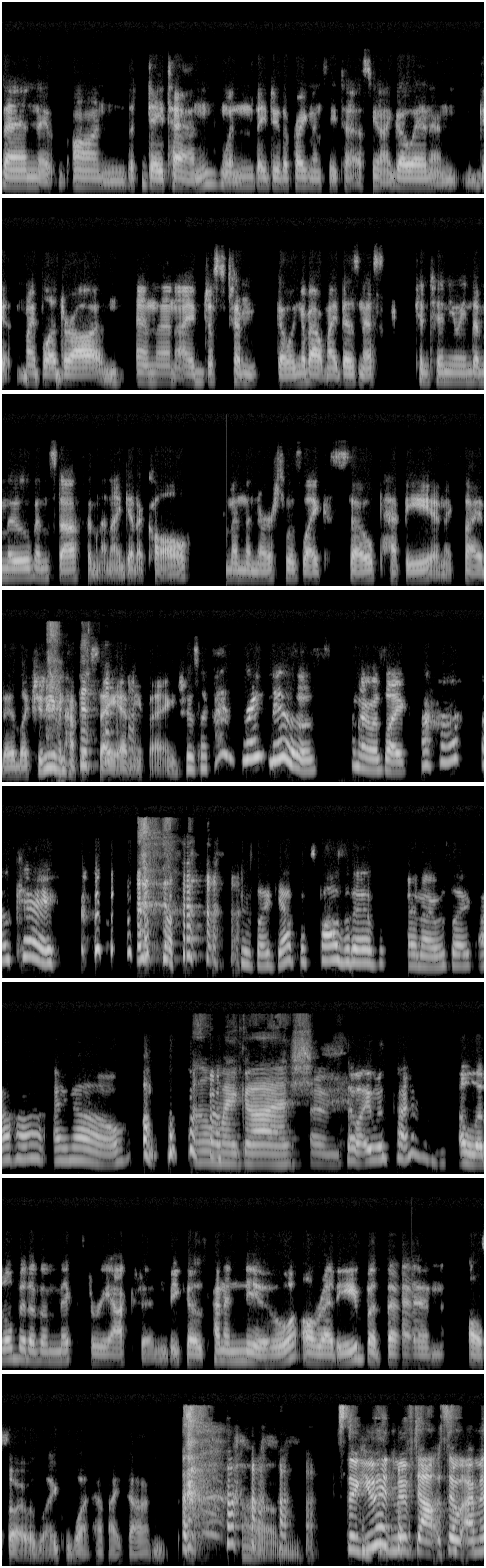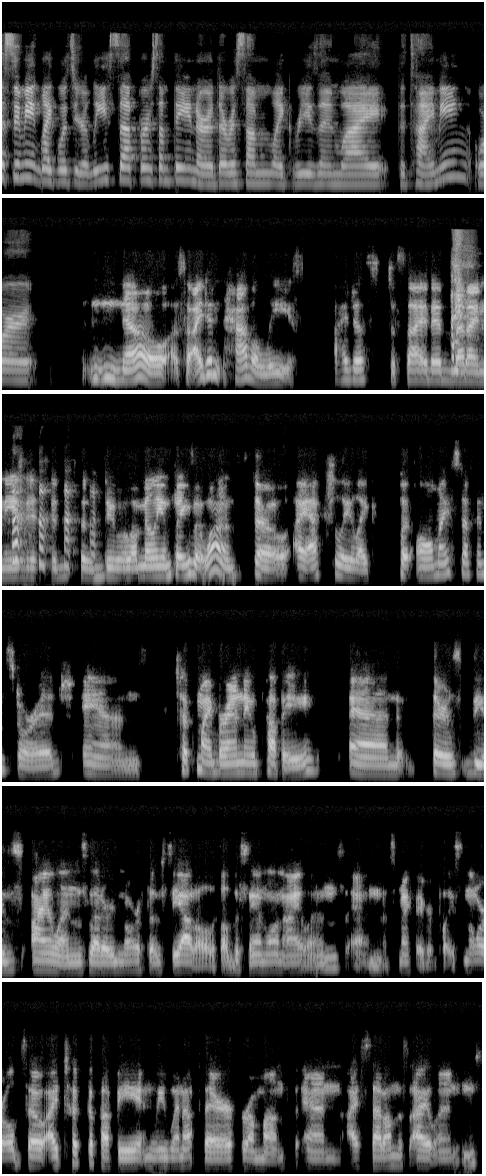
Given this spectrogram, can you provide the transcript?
then it, on the day 10 when they do the pregnancy test. You know i go in and get my blood draw and and then i just am going about my business continuing to move and stuff and then i get a call. And the nurse was like so peppy and excited like she didn't even have to say anything. She was like i have great news. And i was like uh-huh okay she was like yep it's positive and i was like uh-huh i know Oh my gosh. And so it was kind of a little bit of a mixed reaction because kind of knew already, but then also I was like, what have I done? Um, so you had moved out. So I'm assuming like was your lease up or something, or there was some like reason why the timing or no, so I didn't have a lease. I just decided that I needed to do a million things at once. So I actually like put all my stuff in storage and took my brand new puppy and there's these islands that are north of Seattle called the San Juan Islands and it's my favorite place in the world. So I took the puppy and we went up there for a month and I sat on this island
